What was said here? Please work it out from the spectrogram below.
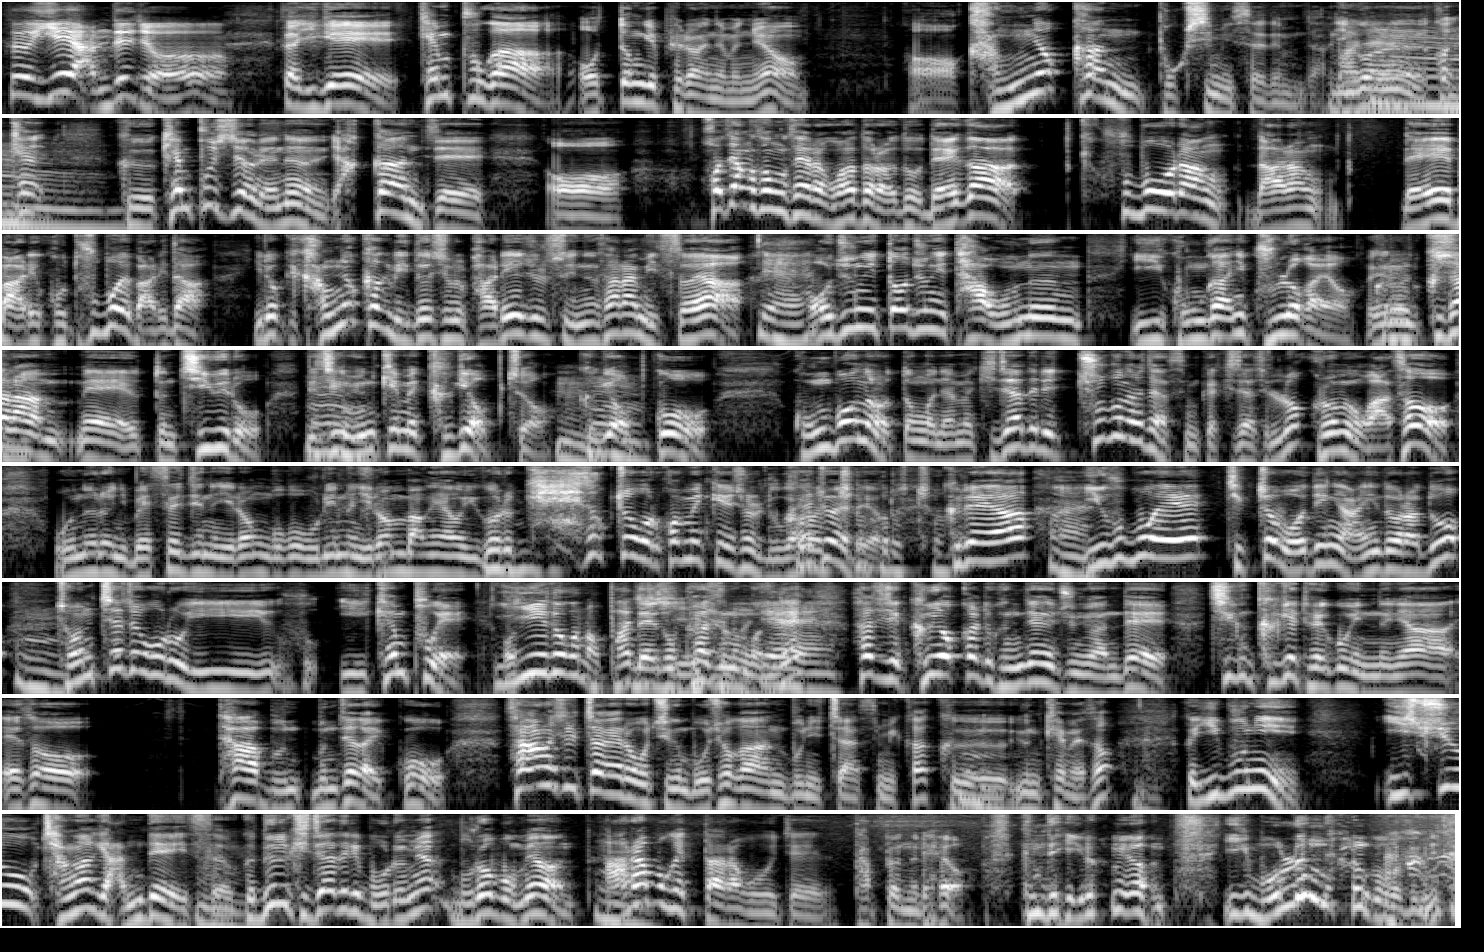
그 이해 안 되죠. 그러니까 이게 캠프가 어떤 게 필요하냐면요. 어, 강력한 복심이 있어야 됩니다. 이거는 음. 캠, 그 캠프 시절에는 약간 이제 어, 허장성세라고 하더라도 내가 후보랑 나랑 내 말이 곧 후보의 말이다. 이렇게 강력하게 리더십을 발휘해 줄 수 있는 사람이 있어야 예. 어중이 떠중이 다 오는 이 공간이 굴러가요. 그 사람의 어떤 지위로. 근데 지금 음. 윤캠에 그게 없죠. 음. 그게 없고 공본은 어떤 거냐면 기자들이 출근하지 않습니까 기자실로 그러면 와서 오늘은 이 메시지는 이런 거고 우리는 이런 방향이고 이거를 음. 계속적으로 커뮤니케이션을 누가 그렇죠, 해줘야 돼요. 그렇죠. 그래야 네. 이 후보의 직접 워딩이 아니더라도 음. 전체적으로 이, 이 캠프에 이해도가 높아지지. 네, 높아지는 건데 예. 사실 그 역할도 굉장히 중요한데 지금 그게 되고 있느냐에서 다 문, 문제가 있고 상황실장이라고 지금 모셔간 분 있지 않습니까? 그 음. 윤캠에서 네. 그러니까 이분이 이슈 장악이 안 돼 있어요. 음. 그늘 기자들이 모르면 물어보면 음. 알아보겠다라고 이제 답변을 해요. 근데 이러면 이게 모른다는 거거든요.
